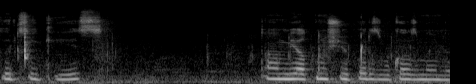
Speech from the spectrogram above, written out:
48 Tam bir 60 yaparız bu kazmayla.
